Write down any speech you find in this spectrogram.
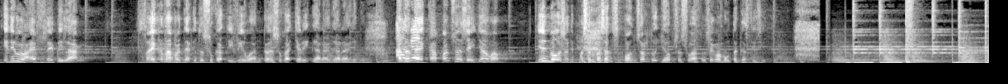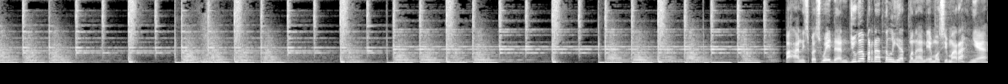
Ini live saya bilang. Saya kenapa tidak itu suka TV One? Karena suka cari gara-gara gitu. loh. Karena Agak- dari kapan sudah saya jawab. Jadi nggak usah dipesan-pesan sponsor untuk jawab sesuatu. Saya ngomong tegas di situ. Pak Anies Baswedan juga pernah terlihat menahan emosi marahnya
